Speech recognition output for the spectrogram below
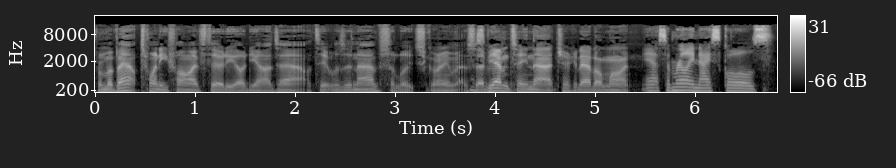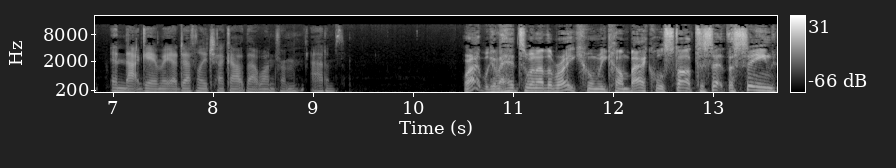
from about 25, 30 odd yards out. It was an absolute screamer. So if you haven't seen that, check it out online. Yeah, some really nice goals in that game. Yeah, definitely check out that one from Adams. Right, we're going to head to another break. When we come back, we'll start to set the scene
